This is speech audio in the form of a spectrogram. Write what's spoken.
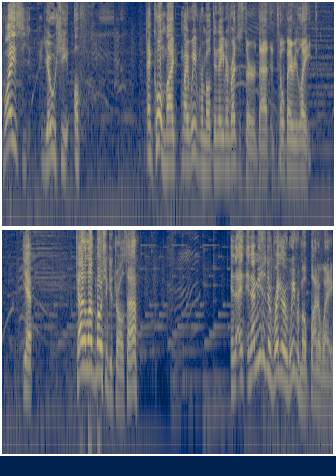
Why is Yoshi off? And cool, my, my Wii remote didn't even register that until very late. Yep. Kinda love motion controls, huh? And, and, and I'm using the regular Wii remote, by the way.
